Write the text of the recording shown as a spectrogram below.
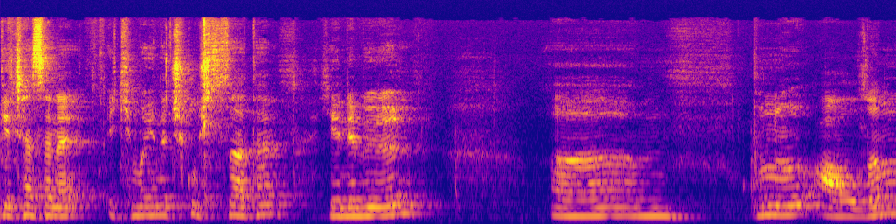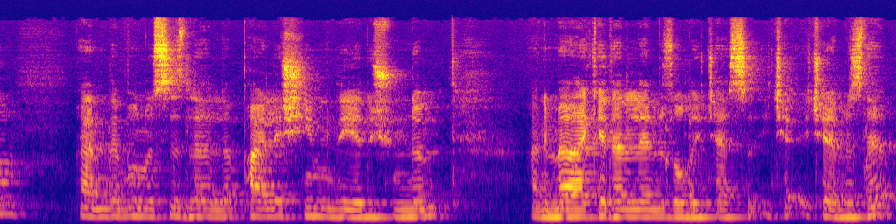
geçen sene Ekim ayında çıkmıştı zaten. Yeni bir ürün. E, bunu aldım. Hem de bunu sizlerle paylaşayım diye düşündüm. Hani merak edenlerimiz olur içerisi, içe, içerimizde.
